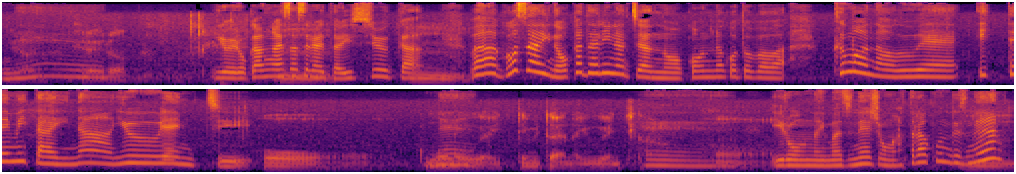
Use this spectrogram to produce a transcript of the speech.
ねいろいろ。えいろいろ考えさせられた1週間、うん。わあ5歳の岡田里奈ちゃんのこんな言葉は「雲の上行ってみたいな遊園地。おお雲の上行ってみたいな遊園地」か、え。あーいろんなイマジネーションが働くんですね、うん。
